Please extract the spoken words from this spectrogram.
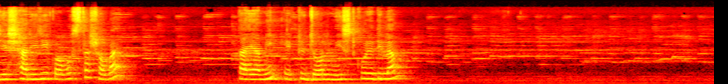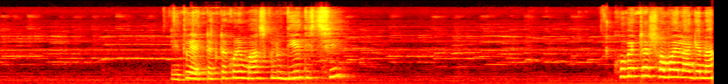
যে শারীরিক অবস্থা সবার। তাই আমি একটু জল মিক্সড করে দিলাম। এই তো একটা একটা করে মাছগুলো দিয়ে দিচ্ছি। খুব একটা সময় লাগে না,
